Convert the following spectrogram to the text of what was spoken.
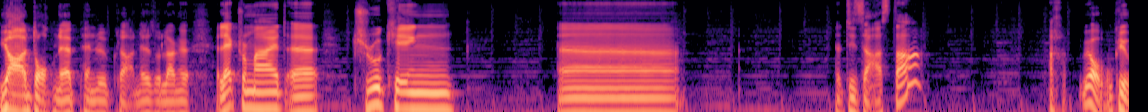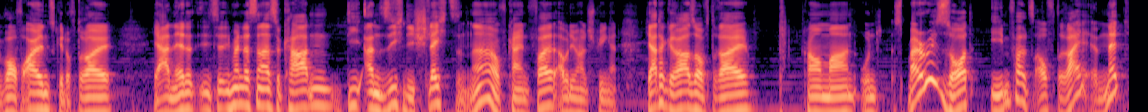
Ja, doch, ne, Pendel, klar, ne, solange. Electromite, äh, True King, äh, Disaster? Ach, ja, okay, war auf 1, geht auf 3. Ja, ne, ich meine, das sind also Karten, die an sich nicht schlecht sind, ne, auf keinen Fall, aber die man halt spielen kann. Ich hatte Grase auf 3, kann man machen. Und Spy Resort ebenfalls auf 3, ähm, nett.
